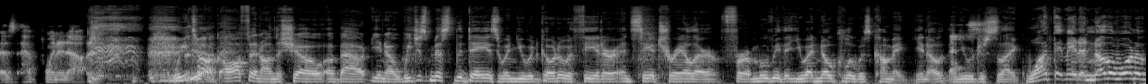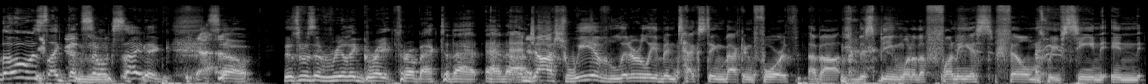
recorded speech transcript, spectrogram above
as, have pointed out. we talk yeah. often on the show about you know we just missed the days when you would go to a theater and see a trailer for a movie that you had no clue was coming, you know, and yes. you were just like, "What? They made another one of those? Like that's so exciting!" Yeah. So this was a really great throwback to that. And, uh, and Josh, we have literally been texting back and forth about this being one of the funniest films we've seen in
